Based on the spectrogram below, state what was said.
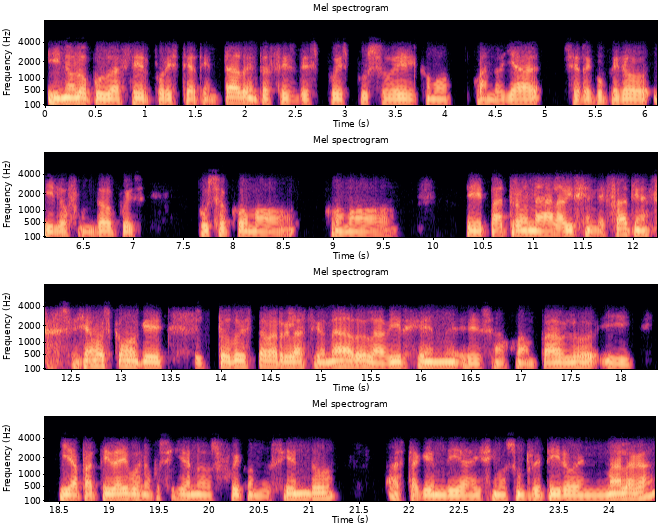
y no lo pudo hacer por este atentado. Entonces después puso él como cuando ya se recuperó y lo fundó, pues puso como, como eh, patrona a la Virgen de Fátima. Entonces, veíamos como que todo estaba relacionado, la Virgen, eh, San Juan Pablo, y, y a partir de ahí, bueno, pues ya nos fue conduciendo hasta que un día hicimos un retiro en Málaga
